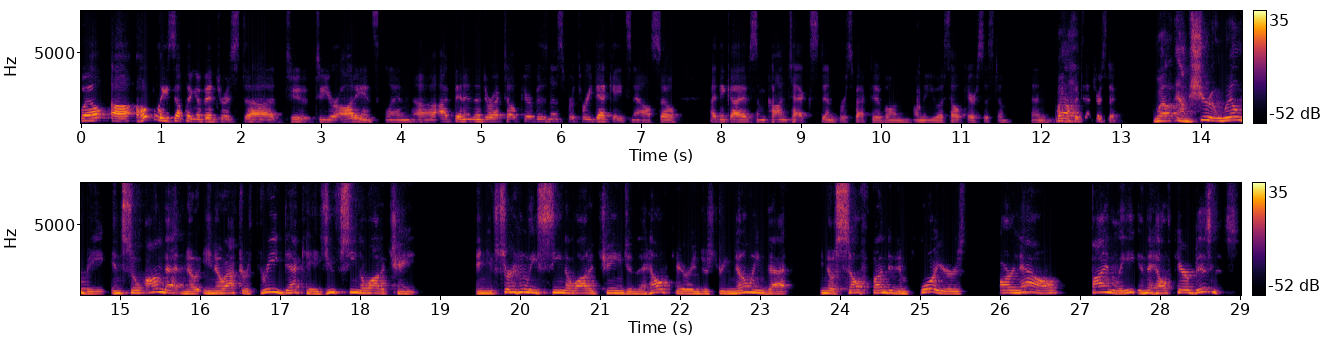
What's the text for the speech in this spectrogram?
Well, uh, hopefully something of interest uh, to to your audience, Glenn. Uh, I've been in the direct healthcare business for three decades now, so I think I have some context and perspective on on the U.S. healthcare system, and well, it's interesting. Well, I'm sure it will be. And so, on that note, you know, after three decades, you've seen a lot of change, and you've certainly seen a lot of change in the healthcare industry, knowing that you know self-funded employers are now finally in the healthcare business,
